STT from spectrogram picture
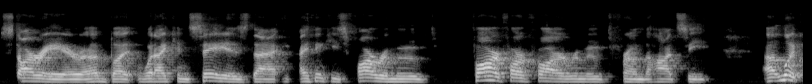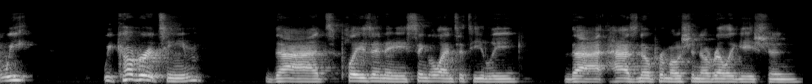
Stahre era, but what I can say is that I think he's far removed, far, far, far removed from the hot seat. Uh, look, we we cover a team that plays in a single entity league that has no promotion, no relegation,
